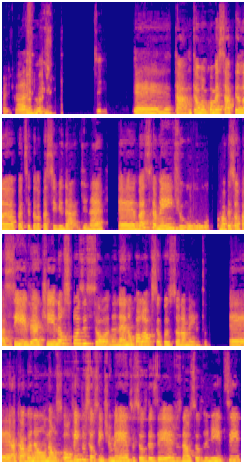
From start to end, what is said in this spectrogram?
Pode falar assim. Uhum. Sim. É, tá, então vamos começar pela, pode ser pela passividade, né? É, basicamente, o, uma pessoa passiva é a que não se posiciona, né? Não coloca o seu posicionamento. É, acaba não, não ouvindo os seus sentimentos, os seus desejos, né, os seus limites e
